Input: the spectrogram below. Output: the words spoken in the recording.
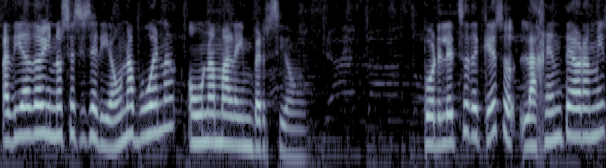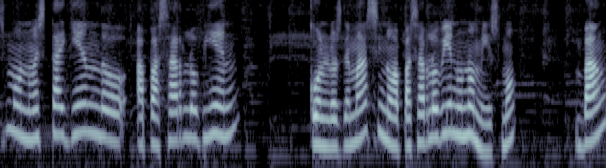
a día de hoy no sé si sería una buena o una mala inversión. Por el hecho de que eso, la gente ahora mismo no está yendo a pasarlo bien con los demás, sino a pasarlo bien uno mismo. Van,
